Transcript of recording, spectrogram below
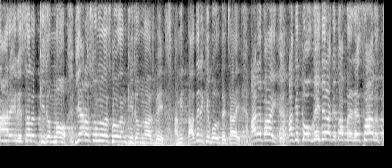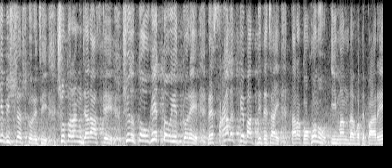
নারাই রেসালত কি জন্য? ইয়া রাসূলুল্লাহ, স্লোগান কি জন্য আসবে? আমি তাদেরকে বলতে চাই, আরে ভাই, আগে তৌহিদের, আগে তো আমরা রেসালতকে বিশ্বাস করেছি। সুতরাং যারা আজকে শুধু তৌহিদ তৌহিদ করে রেসালতকে বাদ দিতে চায়, তারা কখনো ইমানদার হতে পারে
